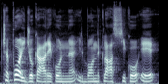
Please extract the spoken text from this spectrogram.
cioè, puoi giocare con il Bond classico e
